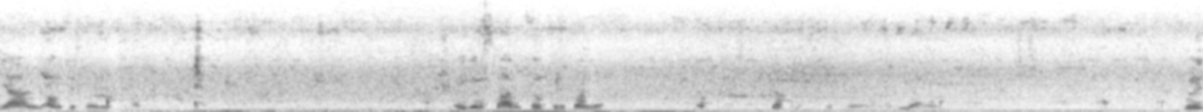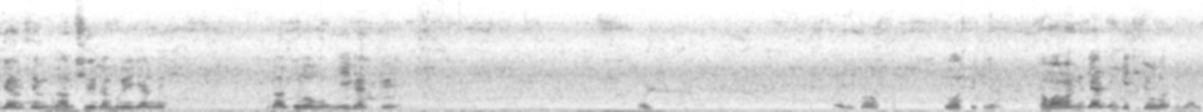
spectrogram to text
İyi abi, alışır söylüyor. Evli misin abi? Çoluk çocuk var mı? Yok. Yok mu? İyi abi. Buraya gelmeyi sevdin mi abi? Şehirden buraya gelmek. Biraz zor olmalı. Niye geldik köye? Doğru. Dolaşmak için. Tamamen mi geldin, geçici olarak mı geldin?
